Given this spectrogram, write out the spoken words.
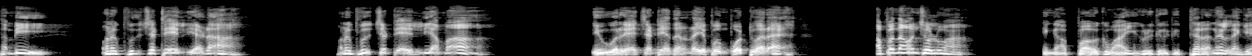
தம்பி உனக்கு புது சட்டையே இல்லையாடா? உனக்கு புது சட்டையே இல்லையாம்மா? நீ ஒரே சட்டையை தானடா எப்பவும் போட்டு வர? அப்போ தான் அவன் சொல்லுவான் எங்கள் அப்பாவுக்கு வாங்கி கொடுக்கறதுக்கு திறன் இல்லைங்க.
